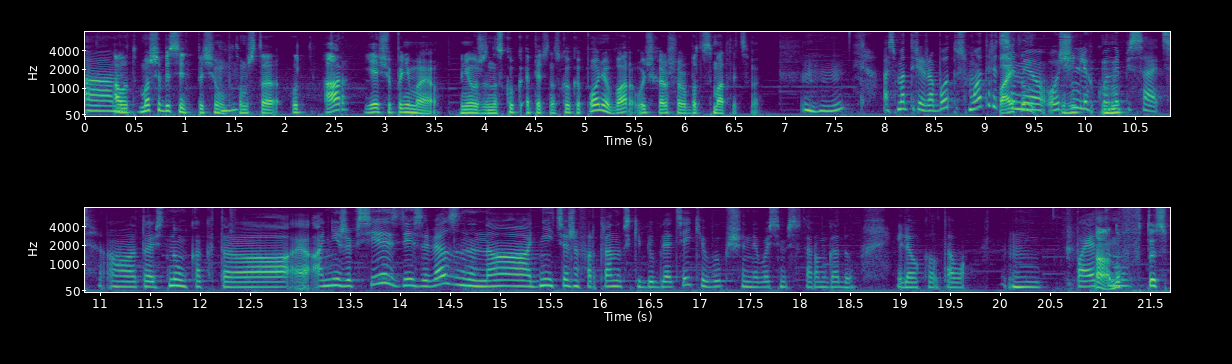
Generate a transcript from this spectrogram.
А вот можешь объяснить, почему? Mm-hmm. Потому что вот R я еще понимаю. У него уже, насколько, опять насколько я понял, VAR очень хорошо работает с матрицами. Угу. А смотри, работу с матрицами Python? очень угу. легко угу. написать. А, то есть, ну, как-то э, они же все здесь завязаны на одни и те же фортрановские библиотеки, выпущенные в 82 году или около того. Поэтому... А, ну, то есть,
